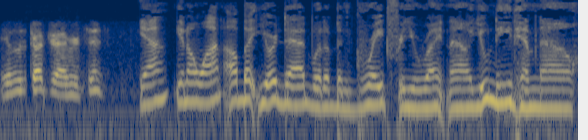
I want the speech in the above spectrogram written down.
He was a truck driver, too. Yeah, you know what? I'll bet your dad would have been great for you right now. You need him now.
